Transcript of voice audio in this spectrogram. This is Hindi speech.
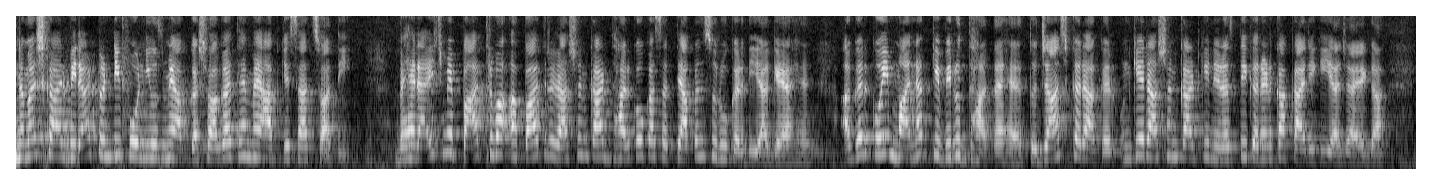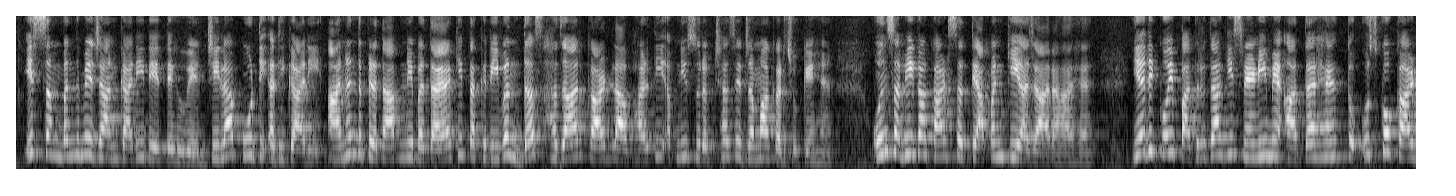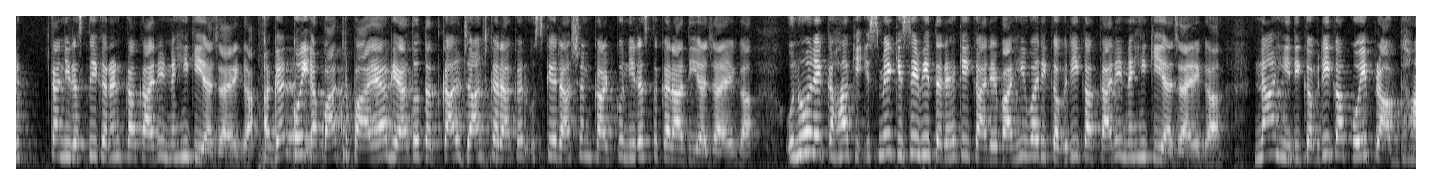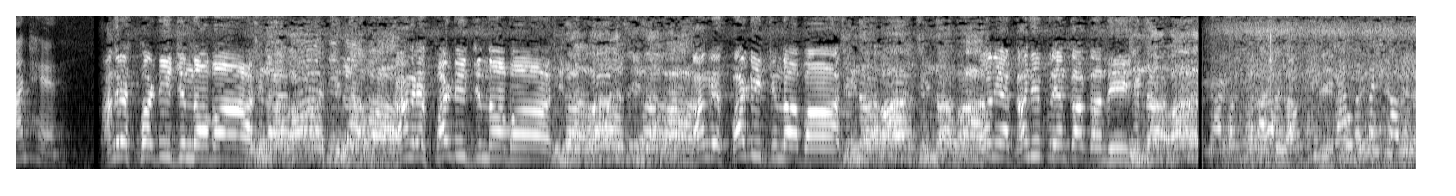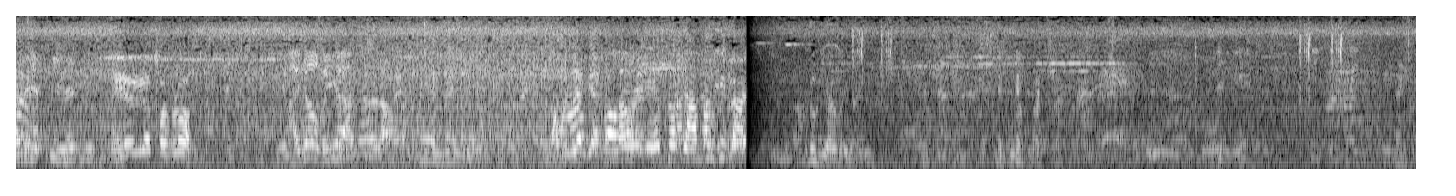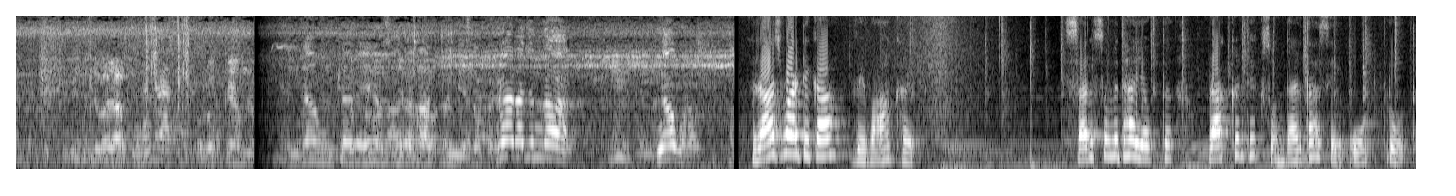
नमस्कार विराट 24 न्यूज़ में आपका स्वागत है। मैं आपके साथ स्वाति। बहराइच में पात्र व अपात्र राशन कार्ड धारकों का सत्यापन शुरू कर दिया गया है। अगर कोई मानक के विरुद्ध आता है तो जाँच कराकर उनके राशन कार्ड के निरस्तीकरण का कार्य किया जाएगा। इस संबंध में जानकारी देते हुए जिला पूर्ति अधिकारी आनंद प्रताप ने बताया कि तकरीबन दस हज़ार कार्ड लाभार्थी अपनी सुरक्षा से जमा कर चुके हैं। उन सभी का कार्ड सत्यापन किया जा रहा है। यदि कोई पात्रता की श्रेणी में आता है तो उसको कार्ड का निरस्तीकरण का कार्य नहीं किया जाएगा। अगर कोई अपात्र पाया गया तो तत्काल जाँच कराकर उसके राशन कार्ड को निरस्त करा दिया जाएगा। उन्होंने कहा कि इसमें किसी भी तरह की कार्यवाही व रिकवरी का कार्य नहीं किया जाएगा। न ही रिकवरी का कोई प्रावधान है। कांग्रेस पार्टी जिंदाबाद। जिंदाबाद जिंदाबाद। कांग्रेस पार्टी जिंदाबाद। जिंदाबाद जिंदाबाद। कांग्रेस पार्टी जिंदाबाद। जिंदाबाद जिंदाबाद। सोनिया गांधी प्रियंका गांधी। पकड़ो। झंडा ऊँचा रहे हमारा हाथ पंजा राजेंद्र। क्या हो रहा राजवाटिका विवाह घर सर्व सुविधा युक्त प्राकृतिक सुंदरता से ओत प्रोत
